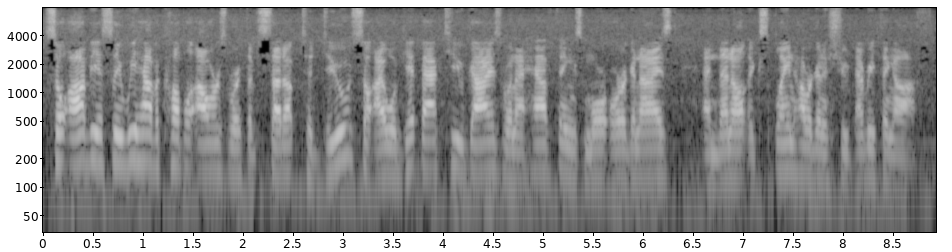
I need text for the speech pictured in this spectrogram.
So obviously we have a couple hours worth of setup to do, so I will get back to you guys when I have things more organized, and then I'll explain how we're gonna shoot everything off.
